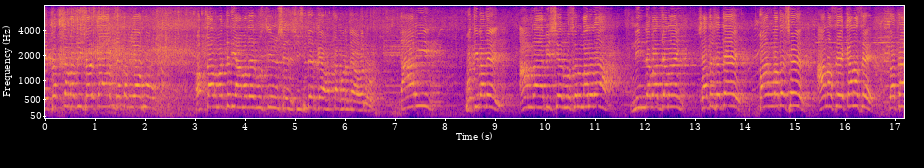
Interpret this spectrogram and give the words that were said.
এই ফেতনাবাদী সরকার, নেতানিয়াহু হত্যার মধ্যে দিয়ে আমাদের মুসলিম শিশুদেরকে হত্যা করে দেওয়া হলো। তারই প্রতিবাদে আমরা বিশ্বের মুসলমানেরা নিন্দাবাদ জানাই। সাথে সাথে বাংলাদেশের আনাসে কানাসে তথা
